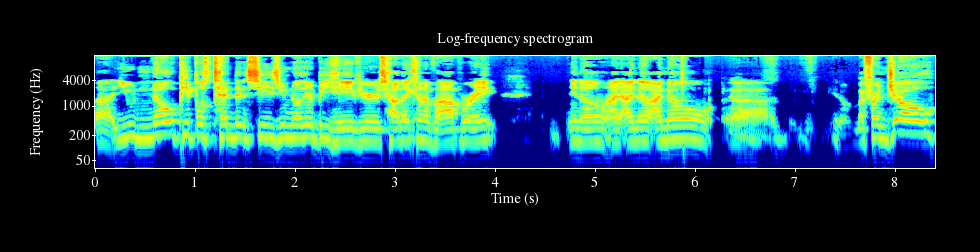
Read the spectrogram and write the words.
uh, you know people's tendencies, you know their behaviors, how they kind of operate. You know, I, I know, I know, uh, you know, my friend Joe.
